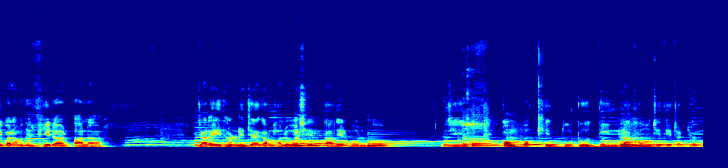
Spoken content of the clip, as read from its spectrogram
এবার আমাদের ফেরার পালা। যারা এই ধরনের জায়গা ভালোবাসেন, তাদের বলব যে, কমপক্ষে দুটো দিন রাখা উচিত এটার জন্য।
